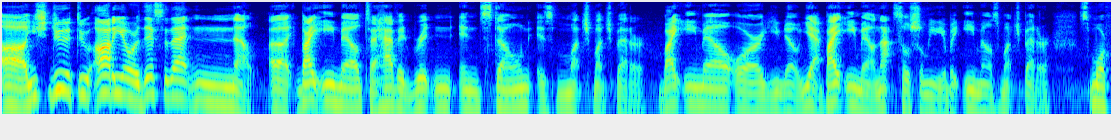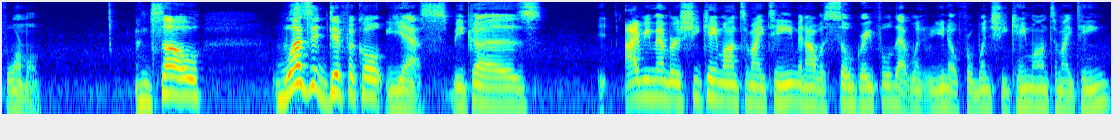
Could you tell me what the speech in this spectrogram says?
uh, you should do it through audio or this or that. No, uh, by email to have it written in stone is much much better. By email or you know, yeah, by email, not social media, but email is much better. It's more formal. And so, was it difficult? Yes, because I remember she came onto my team, and I was so grateful that when you know for when she came onto my team,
